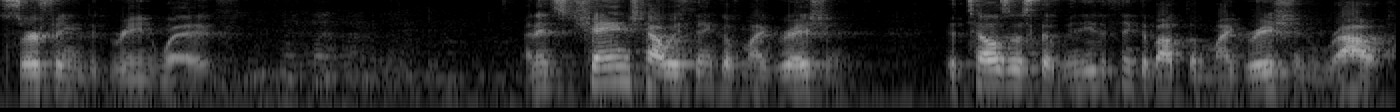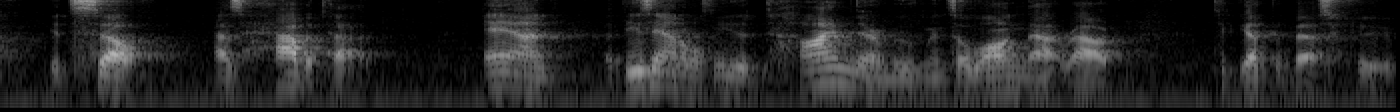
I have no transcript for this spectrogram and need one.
surfing the green wave. and it's changed how we think of migration. It tells us that we need to think about the migration route itself as habitat, and that these animals need to time their movements along that route to get the best food.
